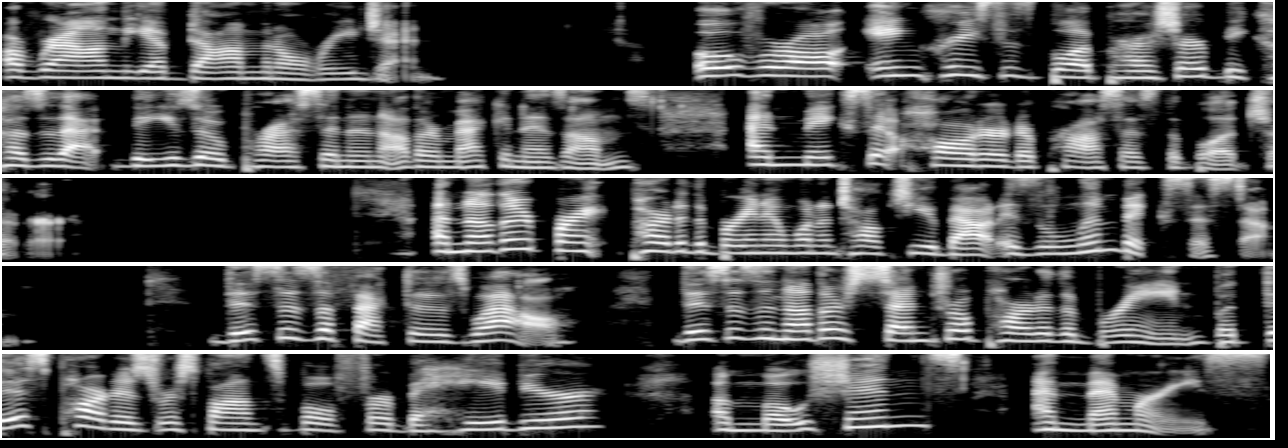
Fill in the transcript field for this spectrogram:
around the abdominal region. Overall, increases blood pressure because of that vasopressin and other mechanisms and makes it harder to process the blood sugar. Another part of the brain I want to talk to you about is the limbic system. This is affected as well. This is another central part of the brain, but this part is responsible for behavior, emotions, and memories.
